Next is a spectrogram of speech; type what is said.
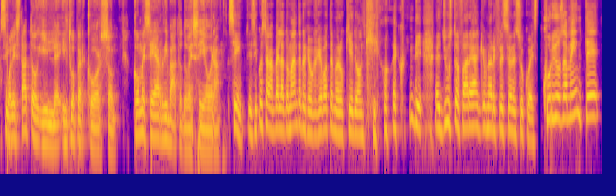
sì. qual è stato il, il, tuo percorso? Come sei arrivato dove sei ora? Sì, sì, sì, questa è una bella domanda perché qualche volta me lo chiedo anch'io e quindi è giusto fare anche una riflessione su questo. Curiosamente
